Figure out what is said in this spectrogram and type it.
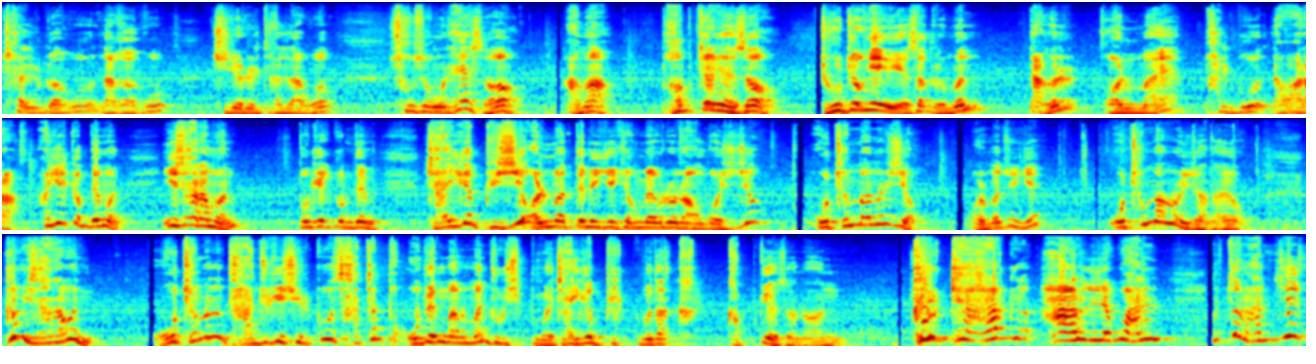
철거하고 나가고 지료를 달라고 소송을 해서 아마 법정에서 조정에 의해서 그러면 땅을 얼마에 팔고 나와라 하게끔 되면 이 사람은 보게끔 되면 자기가 빚이 얼마 때문에 이게 경매로 나온 것이죠? 5천만 원이죠. 얼마죠 이게? 5천만 원이잖아요. 그럼 이 사람은 5천만 원 다 주기 싫고 4,500만 원만 주고 싶은 거야. 자기가 빚보다 가- 갚기 위해서는. 그렇게 하, 하려고 할 협상한 게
